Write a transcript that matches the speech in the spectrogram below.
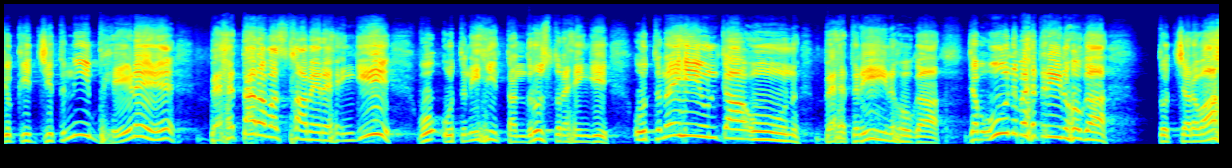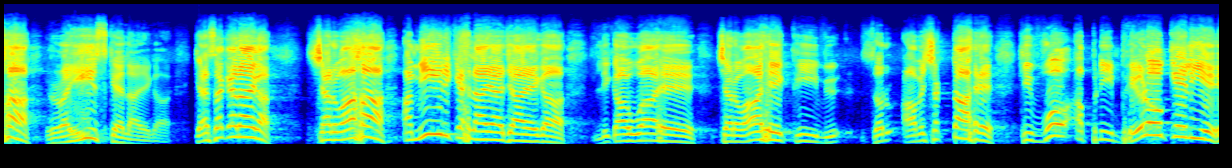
क्योंकि जितनी भेड़े बेहतर अवस्था में रहेंगी, वो उतनी ही तंदुरुस्त रहेंगी, उतने ही उनका ऊन बेहतरीन होगा। जब ऊन बेहतरीन होगा तो चरवाहा रईस कहलाएगा। कैसा कहलाएगा? चरवाहा अमीर कहलाया जाएगा। लिखा हुआ है, चरवाहे की आवश्यकता है कि वो अपनी भेड़ों के लिए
